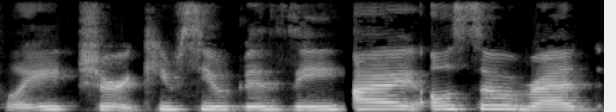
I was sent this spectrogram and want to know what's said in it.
plate. Sure, it keeps you busy. I also read,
